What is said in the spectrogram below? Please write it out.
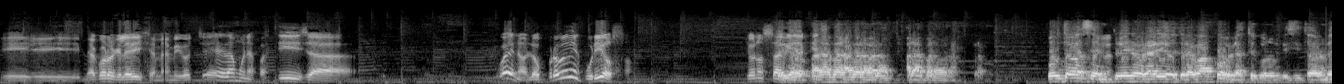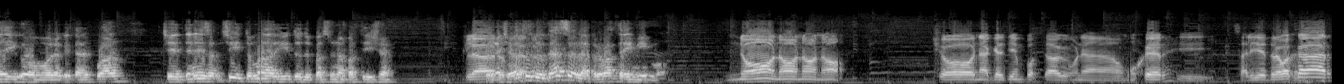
Y me acuerdo que le dije a mi amigo, che, dame una pastilla. Bueno, lo probé de curioso. Yo no sabía Pero, que... pará, pará, pará, pará, pará, pará. Vos estabas en pleno horario de trabajo, hablaste con un visitador médico, hola, ¿qué tal, Juan? Che, tenés, sí, tomá, Dieguito, te paso una pastilla. ¿Te Claro, la llevaste claro. a tu casa o la probaste ahí mismo? No, no, no, no. Yo en aquel tiempo estaba con una mujer y salí de trabajar.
